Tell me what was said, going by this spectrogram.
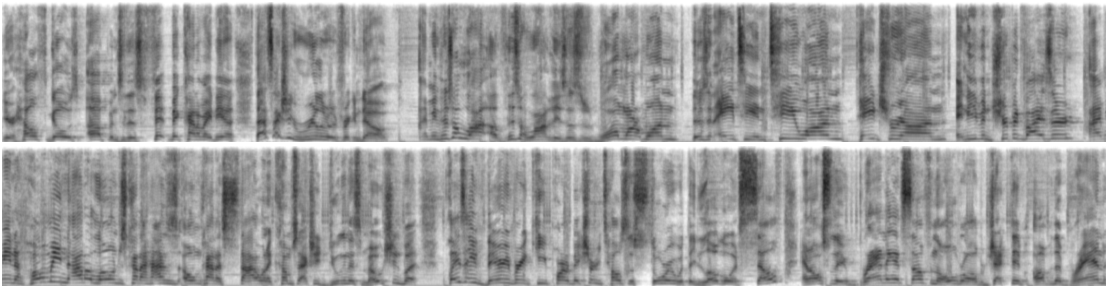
your health goes up into this Fitbit kind of idea. That's actually really, really freaking dope. I mean, there's a lot of there's a lot of these. This is Walmart one. There's an AT&T one, Patreon, and even TripAdvisor. I mean, homie not alone just kind of has his own kind of style when it comes to actually doing this motion, but plays a very, very key part. Of make sure he tells the story with the logo itself and also the branding itself and the overall objective of the brand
